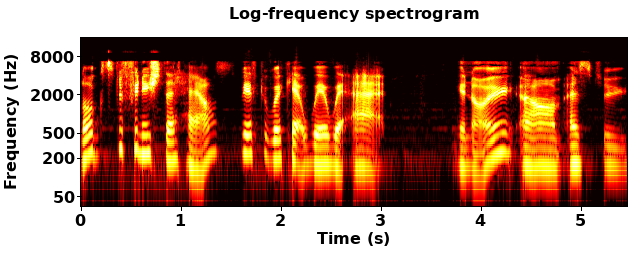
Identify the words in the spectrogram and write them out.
Logs to finish that house. We have to work out where we're at, you know, um, as to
